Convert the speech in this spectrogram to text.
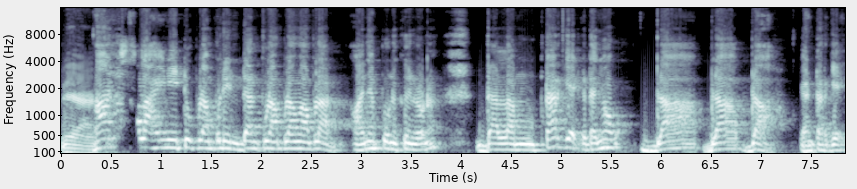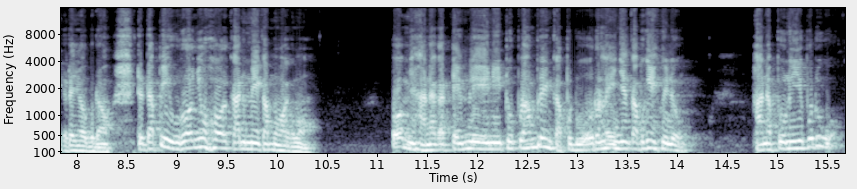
Ya. Yeah. salah ini itu pelan-pelan dan pelan-pelan pelan hanya pun ke drone dalam target katanya bla bla bla. Yang target katanya benar tetapi uronyo hol kan me kamu kamu. Oh nyahana ka temle ini itu pelan-pelan ka dua orang lain yang ka pengeh belum hana pun ia perlu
